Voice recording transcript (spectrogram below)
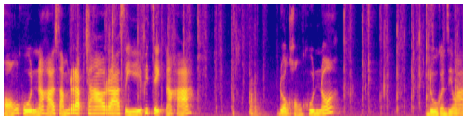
ของคุณนะคะสำหรับชาวราศีพิจิกนะคะ ดวงของคุณเนาะดูกันสิว่า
